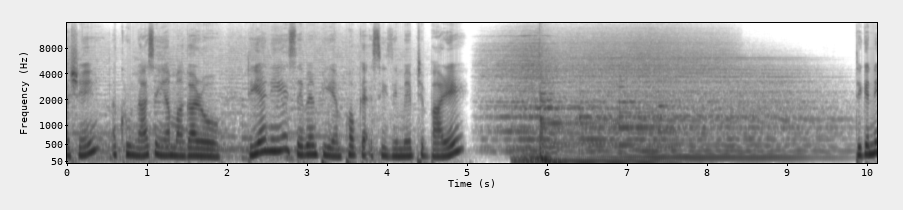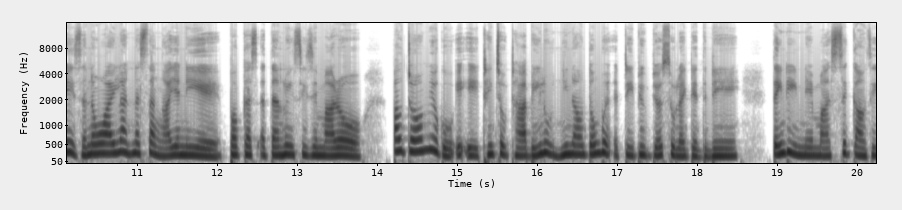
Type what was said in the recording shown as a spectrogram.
ါရှင်အခုနားဆင်ရမှာကတော့ DNA ရဲ့ 7pm pocket အစီအစဉ်ပဲဖြစ်ပါတယ်ဒီကနေ့ဇန်နဝါရီလ25ရက်နေ့ရဲ့ podcast အတန်လွှင့်စီစဉ်မှာတော့ပေါတော်မြို့ကိုအေးအေးထိန်းချုပ်ထားပြီလို့ညီနောင်သုံးဖွဲ့အတီးပြုပြောဆိုလိုက်တဲ့တဲ့တင်တိန့်ဒီနယ်မှာစစ်ကောင်စီ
